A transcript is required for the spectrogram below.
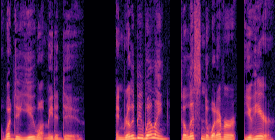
what do you want me to do? And really be willing to listen to whatever you hear.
